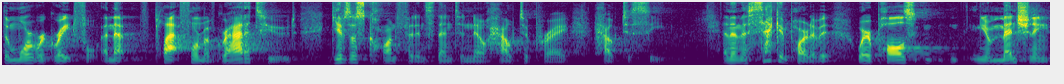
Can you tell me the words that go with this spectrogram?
the more we're grateful. And that platform of gratitude gives us confidence then to know how to pray, how to seek. And then the second part of it, where Paul's you know, mentioning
